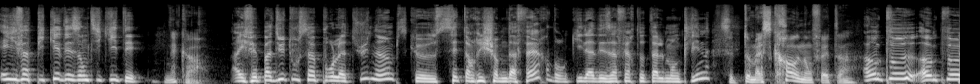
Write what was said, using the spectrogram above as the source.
et il va piquer des antiquités. D'accord. Ah, il fait pas du tout ça pour la thune, hein, parce que c'est un riche homme d'affaires, donc il a des affaires totalement clean. C'est Thomas Crown en fait. hein. Un peu, un peu,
